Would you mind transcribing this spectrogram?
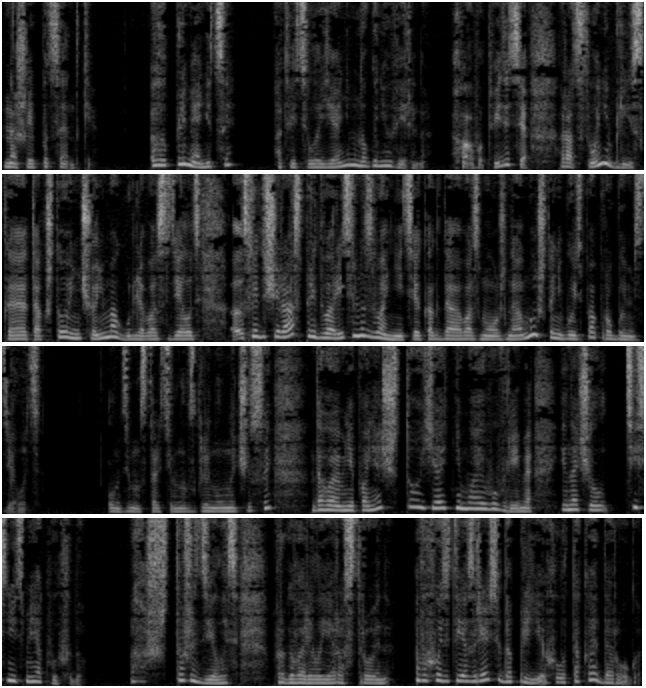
нашей пациентке? «Э, «Племянницы», — ответила я немного неуверенно. А вот видите, родство не близкое, так что ничего не могу для вас сделать. В следующий раз предварительно звоните, когда возможно. Мы что-нибудь попробуем сделать. Он демонстративно взглянул на часы, давая мне понять, что я отнимаю его время, и начал теснить меня к выходу. «А «Что же делать?» — проговорила я расстроенно. «Выходит, я зря сюда приехала, такая дорога».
